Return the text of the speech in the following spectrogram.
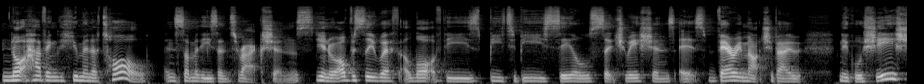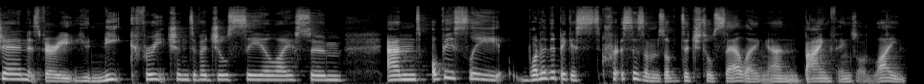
not having the human at all in some of these interactions. You know, obviously, with a lot of these B2B sales situations, it's very much about negotiation, it's very unique for each individual sale, I assume. And obviously, one of the biggest criticisms of digital selling and buying things online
